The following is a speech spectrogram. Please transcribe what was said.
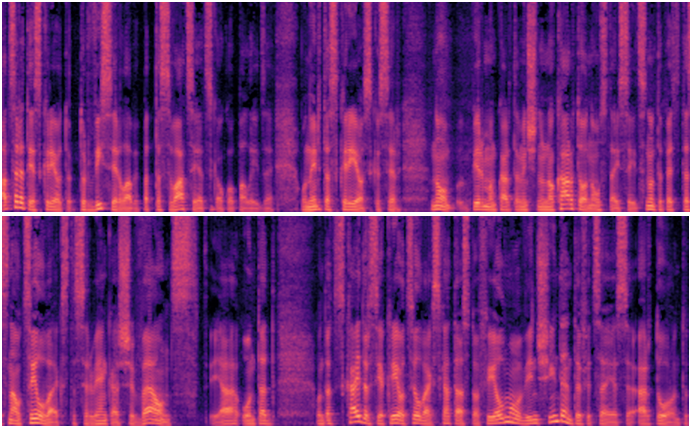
atcerieties, Krievu, tur, tur viss ir labi. Pat tas vācietis kaut ko palīdzēja. Un ir tas Krievs, kas ir nu, pirmkārt nu, no kartona uztaisīts. Nu, tāpēc tas nav cilvēks, tas ir vienkārši velns. Jā, un tad, uh, Un tad skaidrs, ja krievu cilvēks skatās to filmu, viņš identificējas ar to, un tu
